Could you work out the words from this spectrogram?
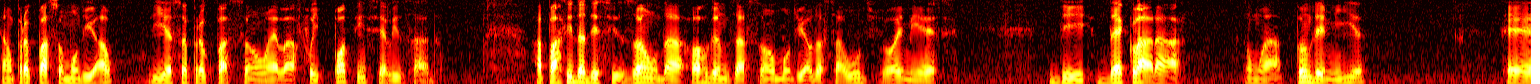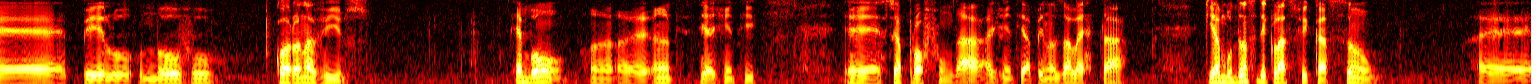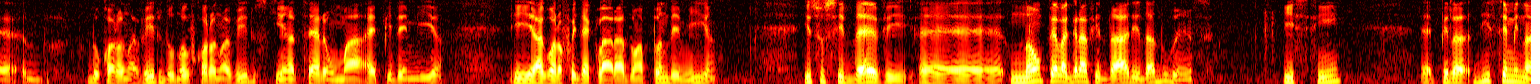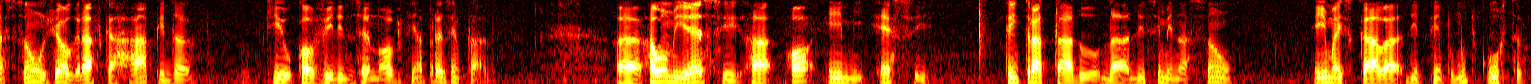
é uma preocupação mundial e essa preocupação ela foi potencializada a partir da decisão da Organização Mundial da Saúde, OMS, de declarar uma pandemia é, pelo novo coronavírus. É bom, é, antes de a gente é, se aprofundar, a gente apenas alertar que a mudança de classificação é, do coronavírus, do novo coronavírus, que antes era uma epidemia e agora foi declarada uma pandemia, isso se deve é, não pela gravidade da doença, e sim é, pela disseminação geográfica rápida que o Covid-19 tem apresentado. A OMS, a OMS tem tratado da disseminação em uma escala de tempo muito curta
